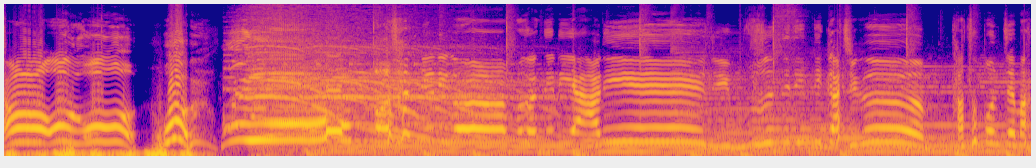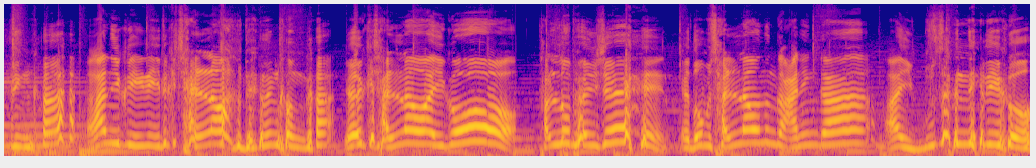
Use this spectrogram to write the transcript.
어, 어 어어어 우와 무슨 일이고 무슨 일이야. 아니 이 무슨 일입니까 지금? 다섯 번째 말인가? 아니 그 이렇게 잘 나와도 되는 건가? 야, 이렇게 잘 나와 이거? 달로 변신? 야 너무 잘 나오는 거 아닌가? 아니 무슨 일이고?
